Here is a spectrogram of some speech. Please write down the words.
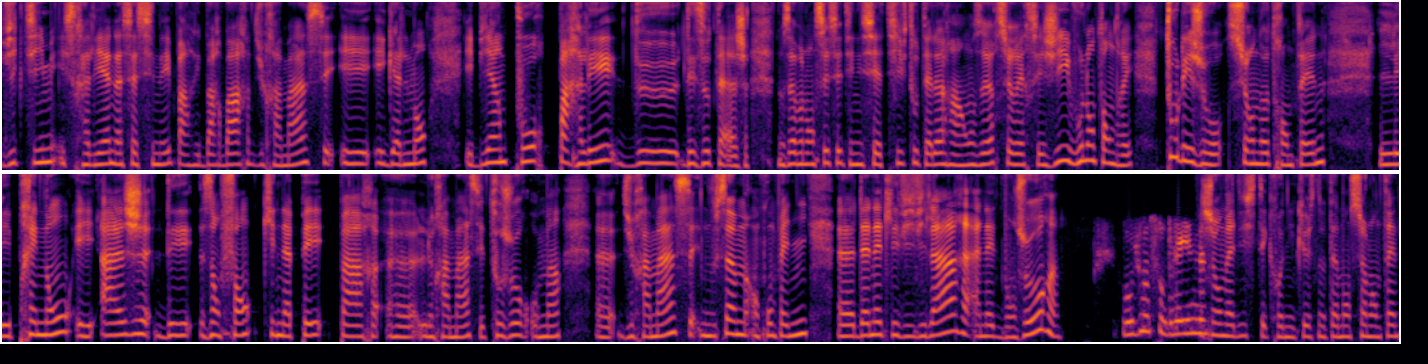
victimes israéliennes assassinées par les barbares du Hamas et également eh bien, pour parler de, des otages. Nous avons lancé cette initiative tout à l'heure à 11h sur RCJ. Vous l'entendrez tous les jours sur notre antenne. Les prénoms et âges des enfants kidnappés par euh, le Hamas et toujours aux mains euh, du Hamas. Nous sommes en compagnie euh, d'Annette Lévy-Villard. Annette, bonjour. Bonjour Sandrine. Journaliste et chroniqueuse, notamment sur l'antenne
